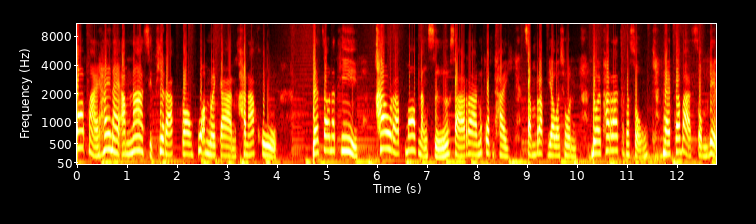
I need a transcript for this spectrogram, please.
มอบหมายให้นายอำนาจสิทธิรักษ์รองผู้อำนวยการคณะครู และเจ้าหน้าที่เข้ารับมอบหนังสือสารานุกรมไทย สำหรับเยาวชน โดยพระราชประสงค์ ในพระบาทสมเด็จ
